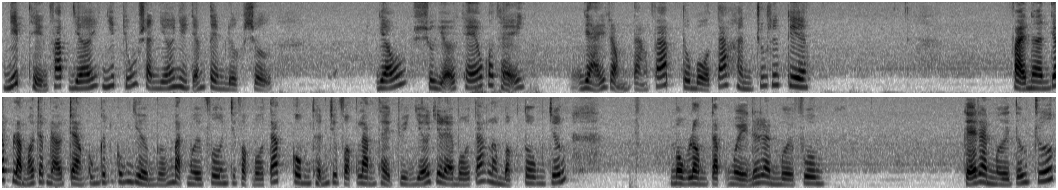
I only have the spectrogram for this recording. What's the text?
nhiếp thiện pháp giới, nhiếp chúng sanh giới, nhưng chẳng tìm được sự giấu sư giỏi khéo có thể giải rộng tạng pháp tu Bồ Tát hành trước trước kia. Phải nên dốc lòng ở trong đạo tràng cung kính cúng dường ngưỡng bạch mười phương chư Phật Bồ Tát, cung thỉnh chư Phật làm thầy truyền giới cho đại Bồ Tát làm bậc tôn chứng. Một lòng tập nguyện để rành mười phương. Kể rành mười tướng trước,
